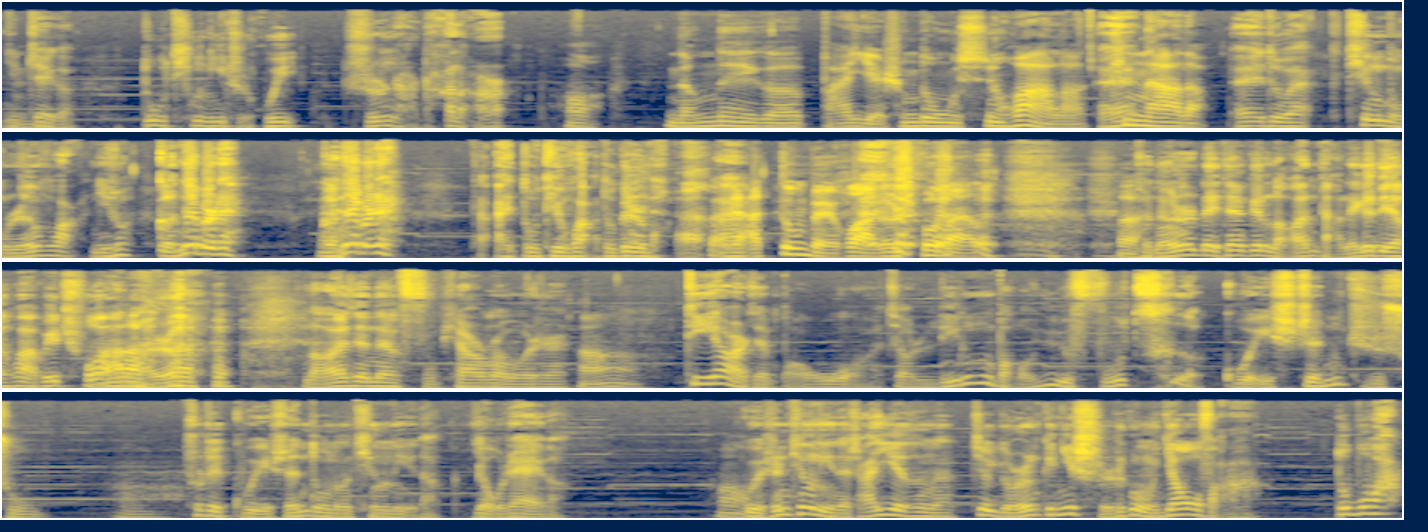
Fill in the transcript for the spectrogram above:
你这个都听你指挥，指哪儿打哪儿。哦，能那个把野生动物驯化了，哎听他的，哎，对，听懂人话。你说搁那边去，搁那边去，他哎都听话，都跟着跑。哎呀，东北话都出来了 可能是那天给老安打了一个电话被串了，是吧？老安现在浮漂吗？不是。啊，第二件宝物啊，叫灵宝玉符册鬼神之书。哦说这鬼神都能听你的，有这个哦，鬼神听你的啥意思呢？就有人给你使的各种妖法都不怕，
